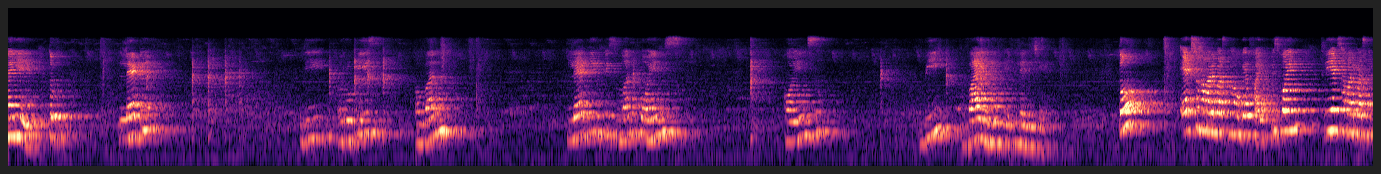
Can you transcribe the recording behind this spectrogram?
नहीं है। तो let the rupees one let the rupees one coins coins be Y ले लीजिए तो एक्स हमारे पास में हो गया five rupees coin three X हमारे पास में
